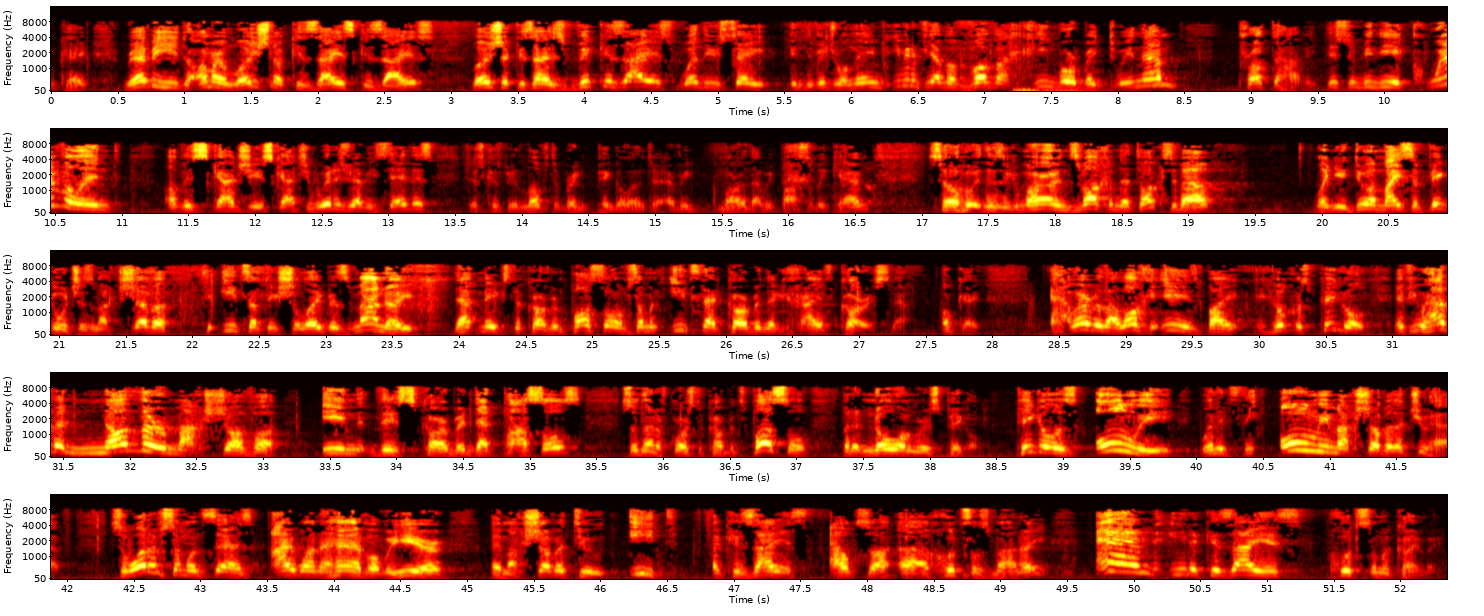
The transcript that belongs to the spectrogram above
Okay, Rabbi Yida Amar Loishna Kizayis Kizayis Loishna Kizayis Vikizayis. Whether you say individual names, even if you have a Vava Chibur between them, Protahavi. This would be the equivalent of Iskachi Iskachi. Where does Rabbi say this? Just because we love to bring Pigel into every Gemara that we possibly can. So there's a Gemara in Zvachim that talks about when you do a Maisa Pigel, which is machshava, to eat something shaloi bezmanoi, that makes the carbon possible. If someone eats that carbon, they're chayiv karis now. Okay. However, the halacha is by Hilchos Pigel, if you have another machshava in this carbon that passes, so then of course the carbon's puzzle, but it no longer is Pigel. Pigel is only when it's the only machshava that you have. So what if someone says, I want to have over here a machshava to eat a kazayas outside uh, chutzlas and eat a kazayas chutzla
